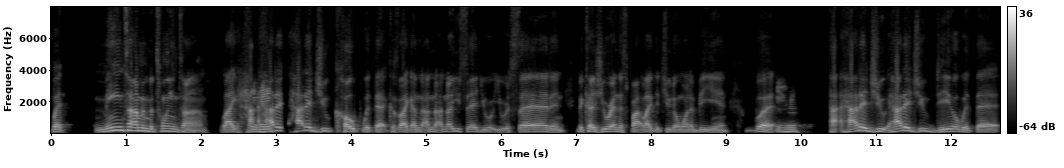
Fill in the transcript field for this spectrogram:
But meantime in between time. Like how, Mhm. how did how did you cope with that? Because like I, I know you said you were you were sad and because you were in the spotlight that you don't want to be in but Mhm. how, how did you how did you deal with that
